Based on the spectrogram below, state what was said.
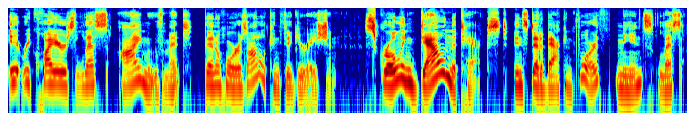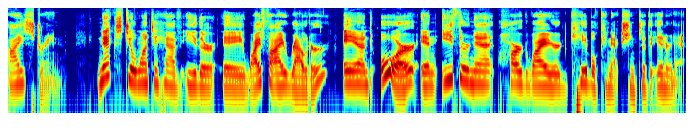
it requires requires less eye movement than a horizontal configuration. Scrolling down the text instead of back and forth means less eye strain. Next, you'll want to have either a Wi-Fi router and or an Ethernet hardwired cable connection to the internet.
